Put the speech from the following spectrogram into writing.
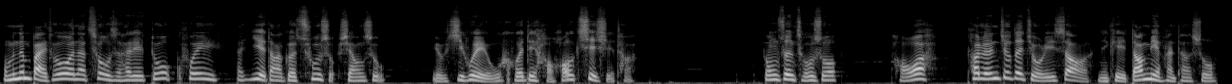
我们能摆脱那臭事，还得多亏那叶大哥出手相助。”有机会，我会得好好谢谢他。公孙仇说：“好啊，他人就在九黎上，你可以当面和他说。”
